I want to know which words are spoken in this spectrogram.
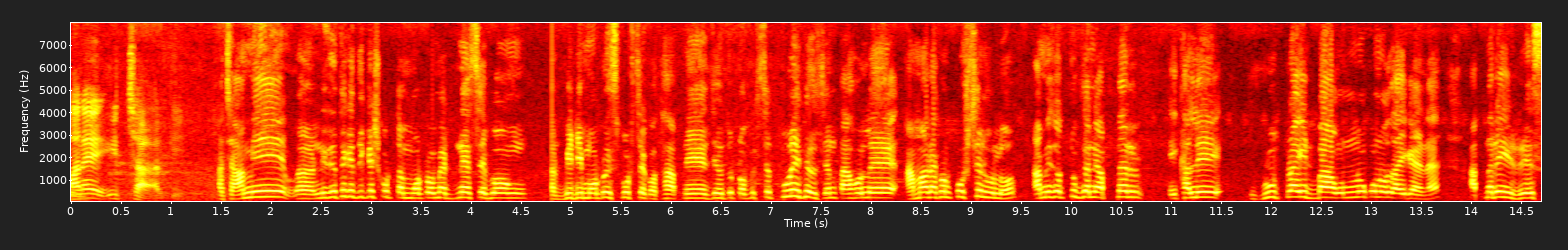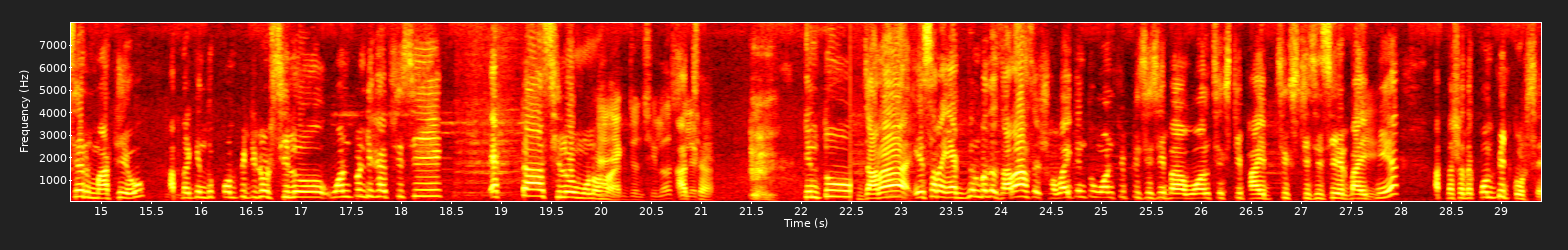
মানে ইচ্ছা আর কি। আচ্ছা আমি নিজে থেকে জিজ্ঞেস করতাম মোটো ম্যাডনেস এবং বিডি মোটো স্পোর্টসের কথা। আপনি যেহেতু টপিকসে তুলে ফেলছেন তাহলে আমার এখন কোশ্চেন হলো আমি যতটুকু জানি আপনার এই খালি গ্রুপ রাইড বা অন্য কোনো জায়গায় না আপনার এই রেসের মাঠেও আপনার কিন্তু কম্পিটিটর ছিল ওয়ান টোয়েন্টি ফাইভ সিসি একটা ছিল মনে হ্যাঁ, হয়। একজন ছিল আচ্ছা। কিন্তু যারা এছাড়া একজন বাদে যারা আছে সবাই কিন্তু ওয়ান ফিফটি সিসি বা one sixty five sixty cc এর বাইক নিয়ে আপনার সাথে কম্পিট করছে।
